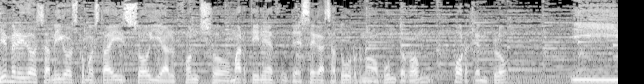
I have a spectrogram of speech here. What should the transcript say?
Bienvenidos amigos, ¿cómo estáis? Soy Alfonso Martínez de segasaturno.com, por ejemplo. Y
